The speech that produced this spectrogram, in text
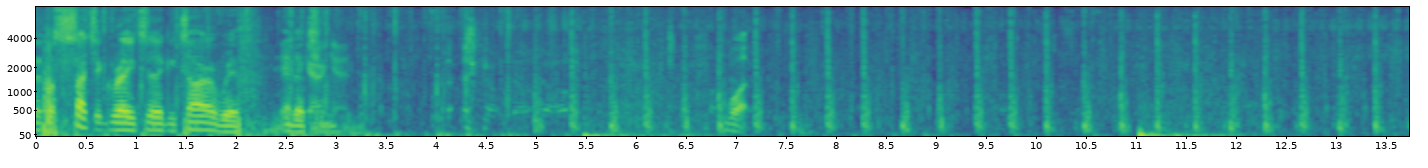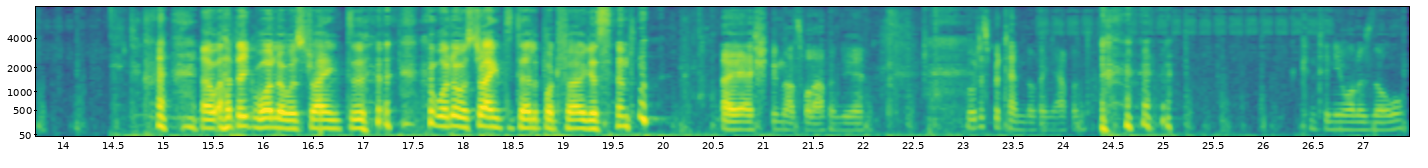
That was such a great uh, guitar riff in that tune. What? I I think Waldo was trying to Waldo was trying to teleport Ferguson. I assume that's what happened, yeah. We'll just pretend nothing happened. Continue on as normal.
